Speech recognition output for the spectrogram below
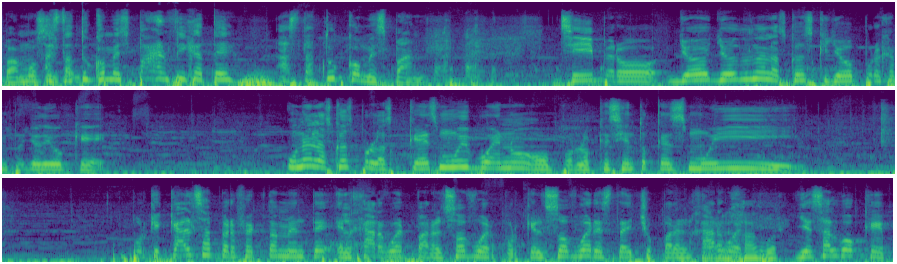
vamos a Hasta tú comes pan, fíjate. hasta tú comes pan. Sí, pero yo, yo una de las cosas que yo, por ejemplo, yo digo que una de las cosas por las que es muy bueno o por lo que siento que es muy porque calza perfectmente el hardware para el software, porque el software está hecho para el hardware. Y es algo que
